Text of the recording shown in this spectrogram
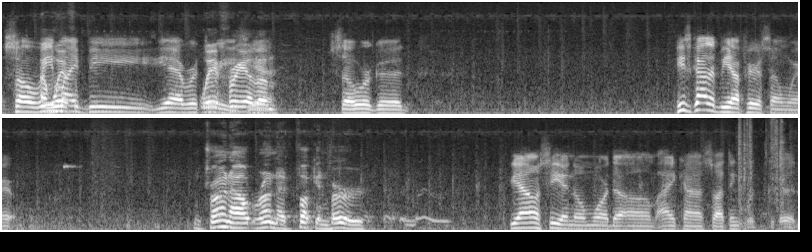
So we might be, yeah, we're We're three. three of yeah. them. So we're good. He's got to be up here somewhere. I'm trying to outrun that fucking bird. Yeah, I don't see it no more, the um icon, so I think we're good.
